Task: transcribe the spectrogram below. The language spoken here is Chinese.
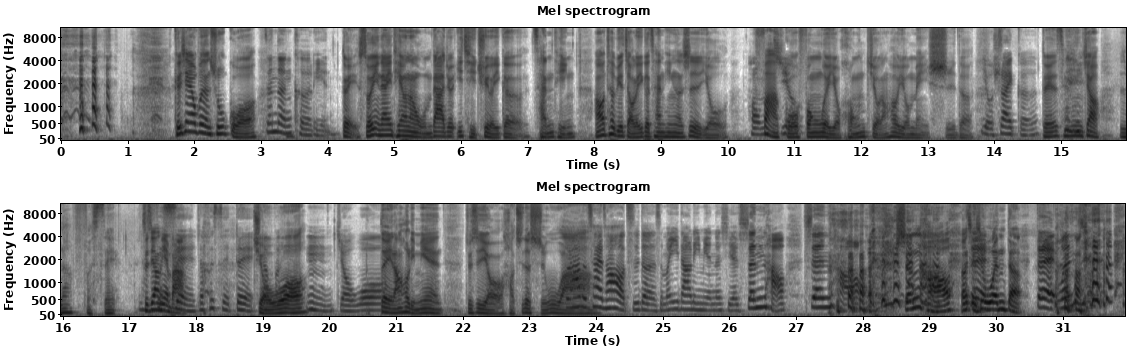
可是现在又不能出国，真的很可怜。对，所以那一天呢，我们大家就一起去了一个餐厅，然后特别找了一个餐厅呢，是有。法国风味，有红酒，然后有美食的，有帅哥。对，餐厅叫 Le Fossé，是这样念吧？对，酒窝，嗯，酒窝，对，然后里面。就是有好吃的食物啊，对，他的菜超好吃的，什么意大利面那些生蚝，生蚝，生蚝，而且是温的，对，温，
